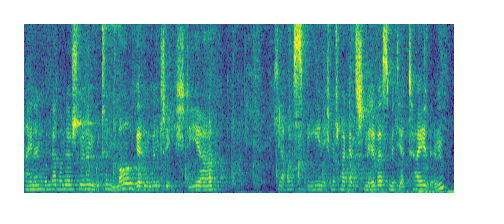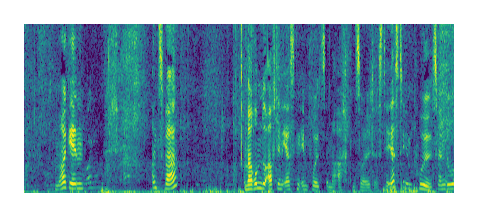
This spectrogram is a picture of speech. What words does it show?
Einen wunder wunderschönen guten Morgen wünsche ich dir hier aus Wien. Ich möchte mal ganz schnell was mit dir teilen. Morgen. Und zwar, warum du auf den ersten Impuls immer achten solltest. Der erste Impuls, wenn du,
